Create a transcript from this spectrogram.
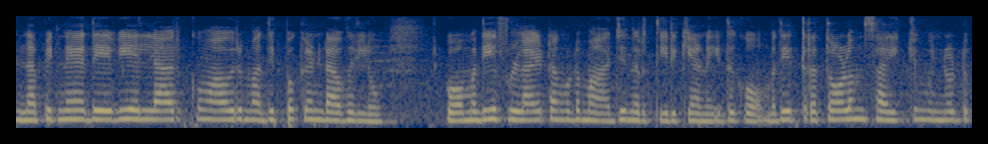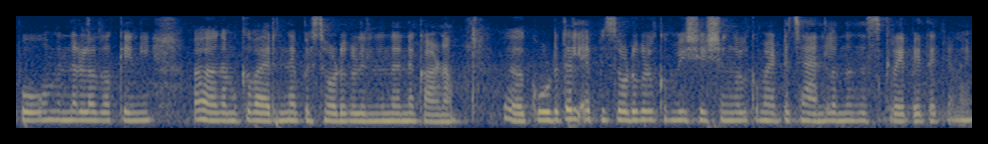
എന്നാൽ പിന്നെ ദേവി എല്ലാവർക്കും ആ ഒരു മതിപ്പൊക്കെ ഉണ്ടാവുമല്ലോ. ഗോമതിയെ ഫുള്ളായിട്ട് അങ്ങോട്ട് മാറ്റി നിർത്തിയിരിക്കുകയാണ്. ഇത് ഗോമതി എത്രത്തോളം സഹിക്കും മുന്നോട്ട് പോകും എന്നുള്ളതൊക്കെ ഇനി നമുക്ക് വരുന്ന എപ്പിസോഡുകളിൽ നിന്ന് തന്നെ കാണാം. കൂടുതൽ എപ്പിസോഡുകൾക്കും വിശേഷങ്ങൾക്കുമായിട്ട് ചാനൽ ഒന്ന് സബ്സ്ക്രൈബ് ചെയ്തേക്കണേ.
